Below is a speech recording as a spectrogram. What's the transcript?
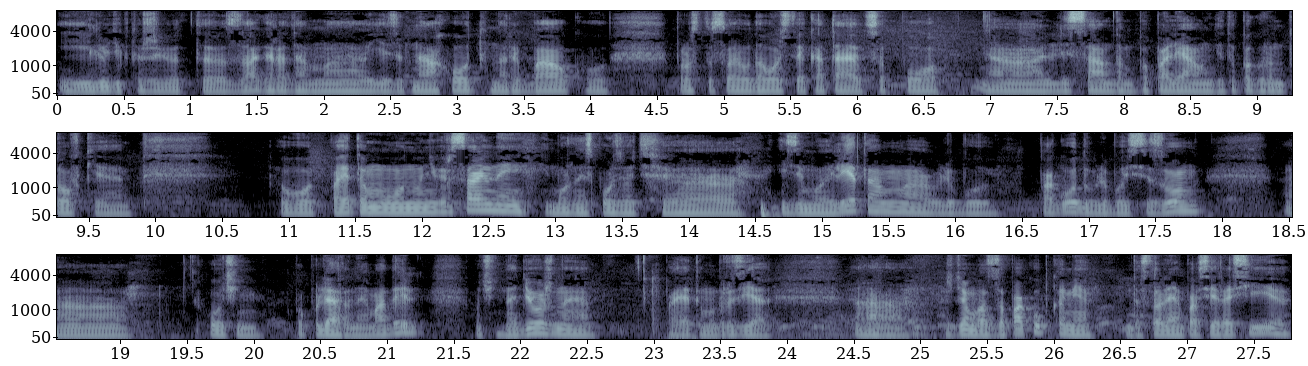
и люди, кто живет э, за городом, э, ездят на охоту, на рыбалку, просто в свое удовольствие катаются по э, лесам, там, по полям, где-то по грунтовке. Вот, поэтому он универсальный, и можно использовать и зимой, и летом, в любую погоду, в любой сезон. Очень популярная модель, очень надежная. Поэтому, друзья, ждем вас за покупками, доставляем по всей России.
